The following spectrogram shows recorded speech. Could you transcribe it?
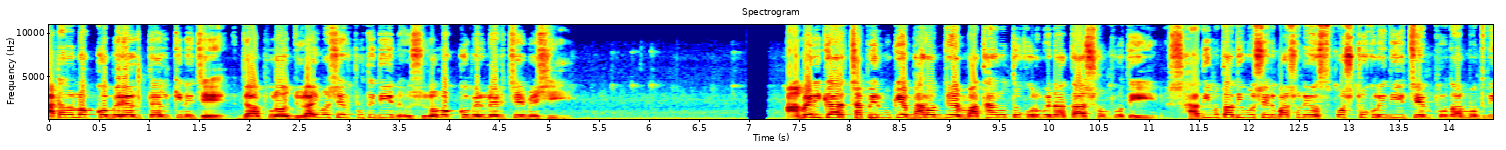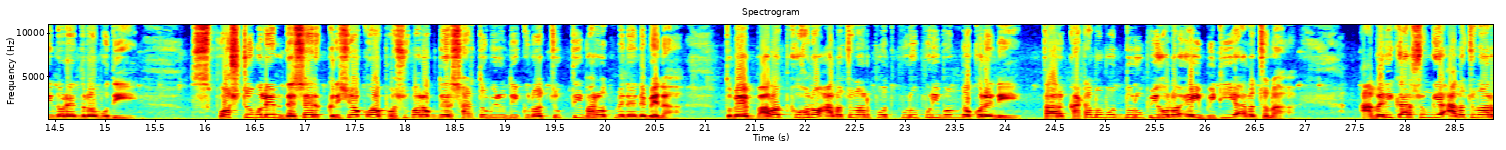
আঠারো লক্ষ ব্যারেল তেল কিনেছে, যা পুরো জুলাই মাসের প্রতিদিন ষোলো লক্ষ ব্যারেলের চেয়ে বেশি। আমেরিকার চাপের মুখে ভারত যে মাথা নত করবে না তা সম্প্রতি স্বাধীনতা দিবসের ভাষণেও স্পষ্ট করে দিয়েছেন প্রধানমন্ত্রী নরেন্দ্র মোদী। স্পষ্ট বলেন, দেশের কৃষক ও পশুপালকদের স্বার্থবিরোধী কোনো চুক্তি ভারত মেনে নেবে না। তবে ভারত কখনো আলোচনার পথ পুরোপুরি বন্ধ করেনি। তার কাঠামোবদ্ধ রূপই হলো এই বিটিএ আলোচনা। আমেরিকার সঙ্গে আলোচনার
